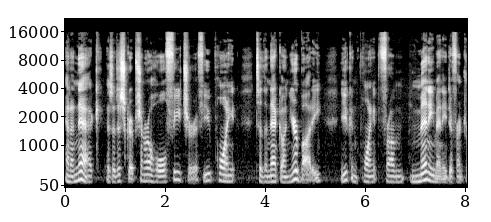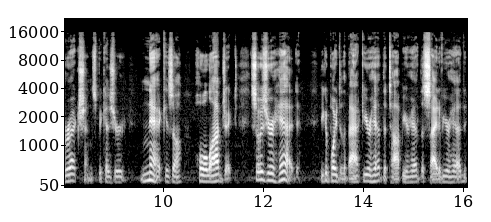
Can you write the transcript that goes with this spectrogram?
and a neck is a description or a whole feature. If you point to the neck on your body, you can point from many, many different directions because your neck is a whole object. So is your head. You can point to the back of your head, the top of your head, the side of your head,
